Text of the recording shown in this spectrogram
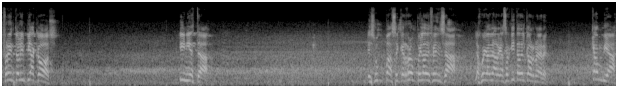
frente a Olympiacos. Iniesta. Es un pase que rompe la defensa. La juega larga, cerquita del córner. Cambia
